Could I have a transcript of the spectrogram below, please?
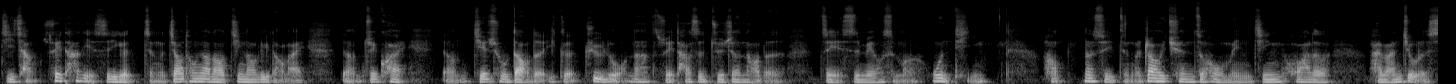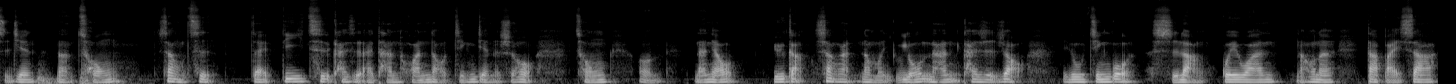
机场，所以它也是一个整个交通要道进到绿岛来，嗯，最快嗯接触到的一个聚落，那所以它是最热闹的。这也是没有什么问题。好，那所以整个绕一圈之后，我们已经花了还蛮久的时间。那从上次在第一次开始来谈环岛景点的时候，从嗯南寮渔港上岸，那么由南开始绕，一路经过石朗、龟湾，然后呢大白沙，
